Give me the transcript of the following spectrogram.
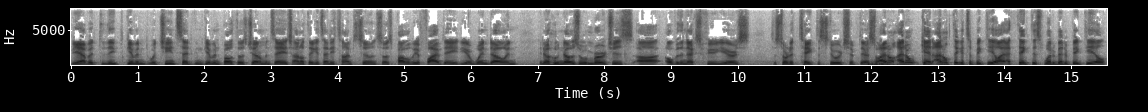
Yeah, but the, given what Gene said, and given both those gentlemen's age, I don't think it's anytime soon. So it's probably a five to eight year window, and you know who knows who emerges uh, over the next few years to sort of take the stewardship there. So I don't, I don't, again, I don't think it's a big deal. I, I think this would have been a big deal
